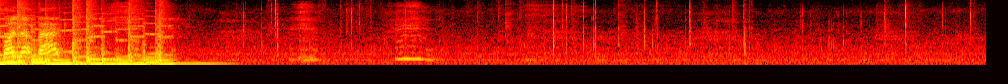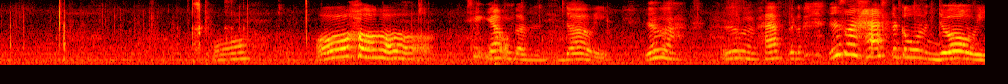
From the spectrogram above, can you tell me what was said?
Slide that back. Oh. Oh. This one has to go with Dory.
